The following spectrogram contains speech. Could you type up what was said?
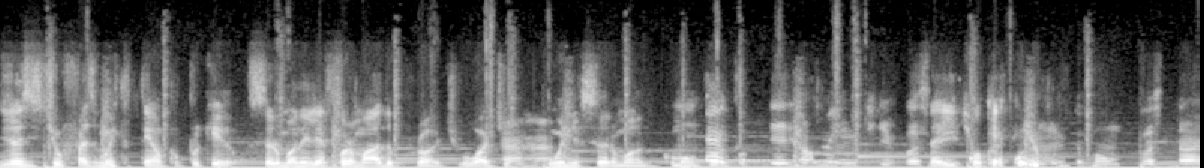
já existiu faz muito tempo, porque o ser humano ele é formado por ódio. O ódio uhum. une o ser humano como um é, todo. É, porque realmente você Daí, tipo, qualquer assim, coisa. é muito bom, você tá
